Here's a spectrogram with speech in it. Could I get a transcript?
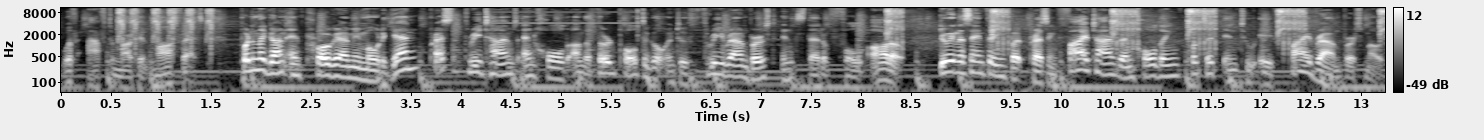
with aftermarket MOSFETs. Putting the gun in programming mode again, press 3 times and hold on the third pull to go into 3 round burst instead of full auto. Doing the same thing but pressing 5 times and holding puts it into a 5 round burst mode.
